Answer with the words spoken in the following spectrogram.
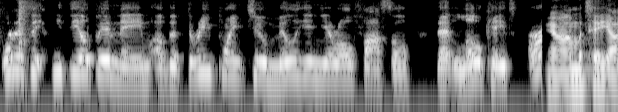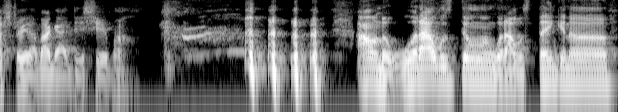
What is the Ethiopian name of the 3.2 million year old fossil that locates Earth? Now I'm gonna tell y'all straight up, I got this shit wrong. I don't know what I was doing, what I was thinking of,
